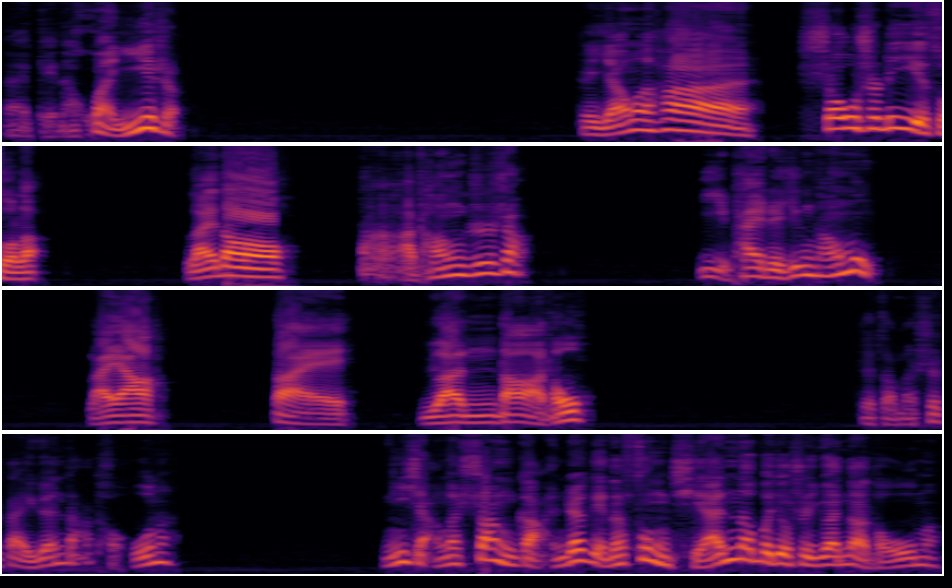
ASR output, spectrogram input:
哎，给他换衣裳。这杨文翰收拾利索了，来到大堂之上，一拍这惊堂木，来呀，带。冤大头，这怎么是带冤大头呢？你想啊，上赶着给他送钱，那不就是冤大头吗？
